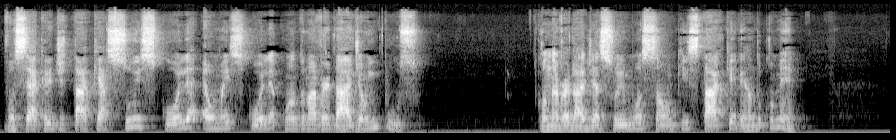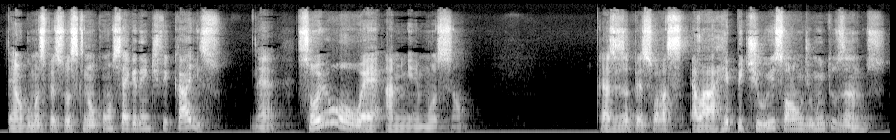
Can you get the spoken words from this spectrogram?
você acreditar que a sua escolha é uma escolha quando na verdade é um impulso. Quando na verdade é a sua emoção que está querendo comer. Tem algumas pessoas que não conseguem identificar isso. Né? Sou eu ou é a minha emoção? Porque às vezes a pessoa ela, ela repetiu isso ao longo de muitos anos.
